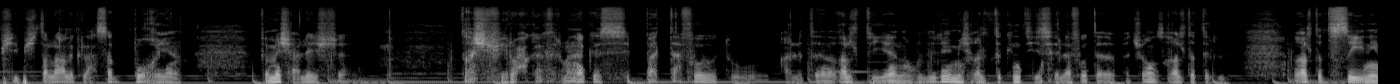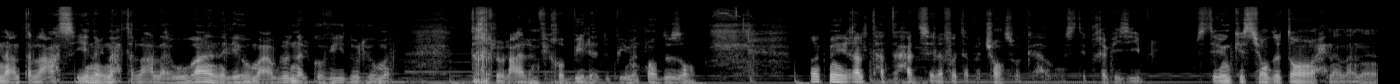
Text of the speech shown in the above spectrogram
باش باش يطلع لك العصب pour rien فماش علاش؟ تغشي في روحك أكثر من هكا c'est pas ta faute وقالت غلطتي أنا. قلت لها مش غلطتك أنت c'est la faute à pas de chance غلطة ال... غلطة الصيني نعم طلع على الصين ونعم طلع على ووهان اللي هما عملوا لنا الكوفيد واللي هما دخلوا العالم في خبيله depuis maintenant deux ans donc ما غلط حتى حد c'est la faute à pas de chance و que c'était prévisible c'était une question de temps إحنا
